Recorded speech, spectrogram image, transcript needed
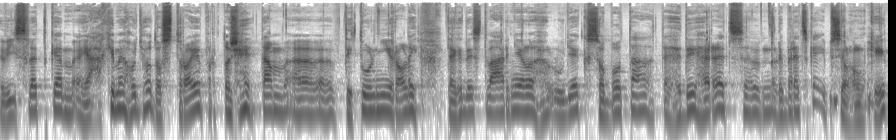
výsledkem Jáchyme Hoďho do stroje, protože tam v eh, titulní roli tehdy stvárnil Luděk Sobota, tehdy herec eh, Liberecké Ypsilonky,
